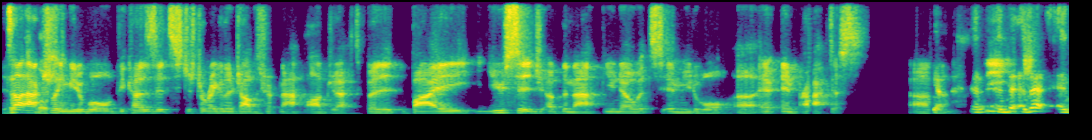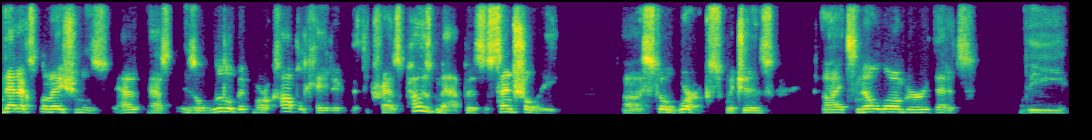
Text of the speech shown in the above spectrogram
It's not That's most- actually immutable because it's just a regular JavaScript map object, but it, by usage of the map, you know it's immutable uh, in, in practice. Um, Yeah. And, The- and that, and that explanation is, has- has, is a little bit more complicated with the transposed map is essentially uh, still works, which is, uh, it's no longer that it's the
